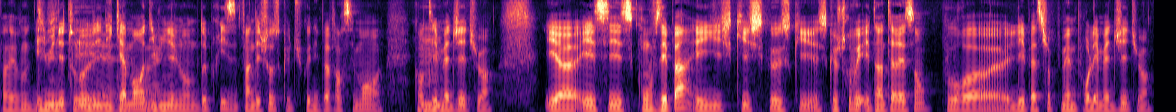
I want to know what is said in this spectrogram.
par exemple, diminuer ton nombre de euh, médicaments, ouais. diminuer le nombre de prises, enfin des choses que tu connais pas forcément quand tu es medgé, tu vois. Et, euh, et c'est ce qu'on faisait pas et ce, qui, ce, que, ce, qui- ce que je trouve est intéressant pour les patients, puis même pour les medgés, tu vois.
